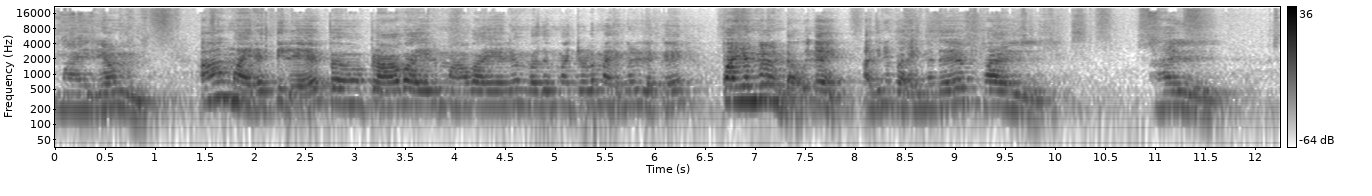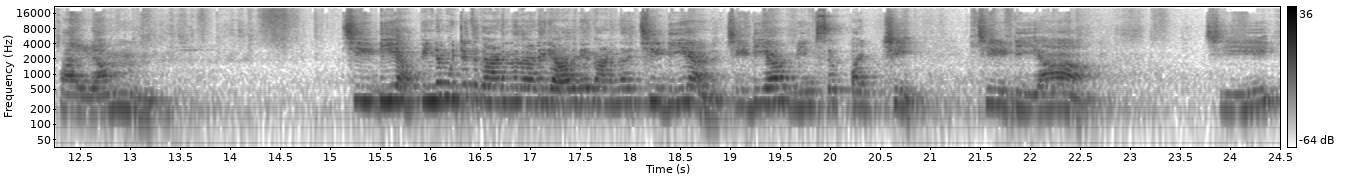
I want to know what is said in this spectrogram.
മരം. ആ മരത്തിൽ ഇപ്പൊ പ്ലാവായാലും മാവായാലും അത് മറ്റുള്ള മരങ്ങളിലൊക്കെ പഴങ്ങളുണ്ടാവും അല്ലേ? അതിന് പറയുന്നത് ഫൽ. ഫൽ പഴം ചിടിയ. പിന്നെ മുറ്റത്ത് കാണുന്നതാണ് രാവിലെ കാണുന്നത് ചിടിയാണ്. ചിടിയ മീൻസ് പക്ഷി. ചിടിയ. ചി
